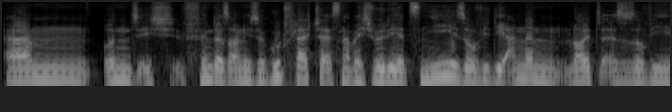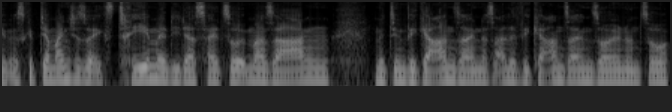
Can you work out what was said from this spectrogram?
ähm, und ich finde das auch nicht so gut, Fleisch zu essen, aber ich würde jetzt nie so wie die anderen Leute, also so wie, es gibt ja manche so Extreme, die das halt so immer sagen, mit dem Vegan sein, dass alle vegan sein sollen und so.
